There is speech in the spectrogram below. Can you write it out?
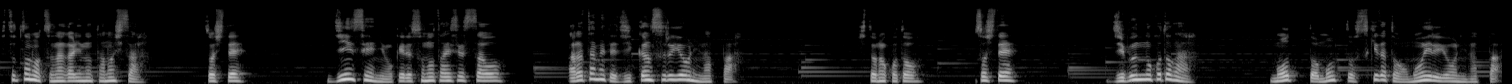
人とのつながりの楽しさそして人生におけるその大切さを改めて実感するようになった。人のことそして自分のことがもっともっと好きだと思えるようになった。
